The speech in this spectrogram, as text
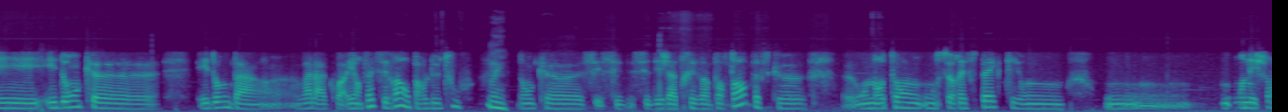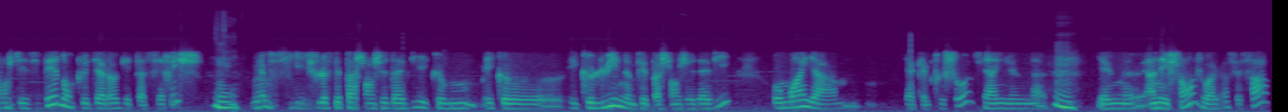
Et, et donc, euh, et donc, ben voilà quoi. Et en fait, c'est vrai, on parle de tout. Oui. Donc, euh, c'est- déjà très important parce que euh, on entend, on se respecte et on, on, on échange des idées. Donc, le dialogue est assez riche. Oui. Même si je le fais pas changer d'avis et que et que et que lui ne me fait pas changer d'avis, au moins il y a il y a quelque chose, il y a une, Mm. il y a une, un échange, voilà, c'est ça.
